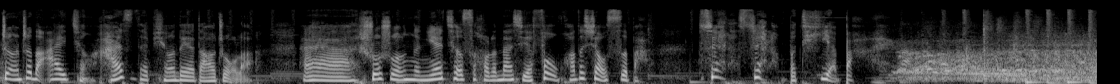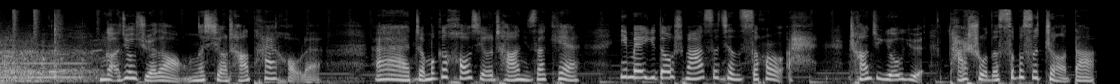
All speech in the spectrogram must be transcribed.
真正的爱情还是在平淡当中了。哎，说说我年轻时候的那些疯狂的小事吧。算了算了，不提也罢。我就觉得我心肠太好了。哎，这么个好心肠，你再看，一没遇到什么事情的时候，哎，长久犹豫，他说的是不是真的？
